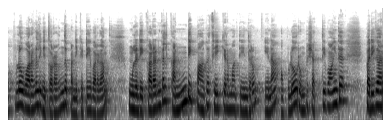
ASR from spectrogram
அவ்வளோ வாரங்கள் நீங்கள் தொடர்ந்து பண்ணிக்கிட்டே வரலாம். உங்களுடைய கடன்கள் கண்டிப்பாக சீக்கிரமாக தீந்துடும் ஏன்னா அவ்வளோ ரொம்ப சக்தி வாய்ந்த பரிகார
